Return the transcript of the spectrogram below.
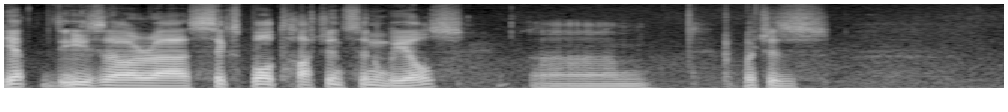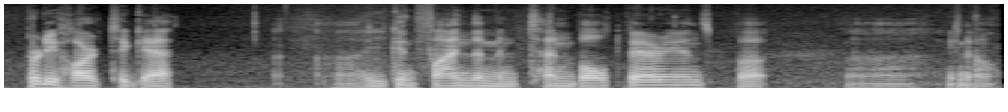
Yep, these are uh, six bolt Hutchinson wheels, um, which is pretty hard to get. Uh, you can find them in 10 bolt variants, but uh, you know,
